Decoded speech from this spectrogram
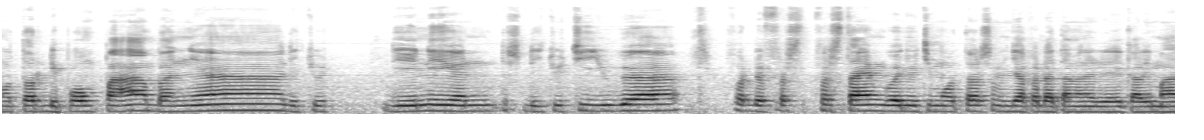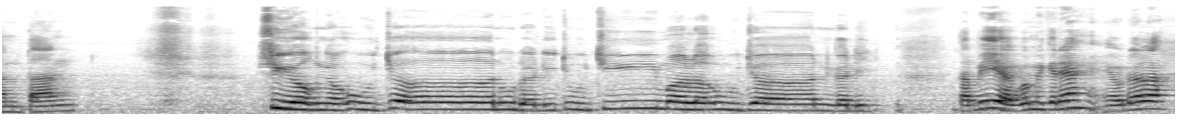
motor dipompa bannya dicuci di ini kan terus dicuci juga. For the first first time gue nyuci motor semenjak kedatangan dari Kalimantan. Siangnya hujan udah dicuci malah hujan gak di tapi ya gue mikirnya ya udahlah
